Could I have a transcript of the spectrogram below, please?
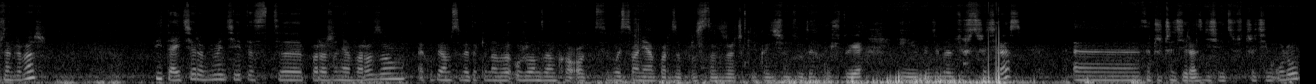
Już nagrywasz? Witajcie, robimy dzisiaj test e, porażenia warozą. Ja Kupiłam sobie takie nowe urządzonko od Wysłania, bardzo prosta rzecz, kilkadziesiąt złotych kosztuje i będziemy robić już trzeci raz. E, znaczy trzeci raz, dzisiaj w trzecim ulu.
